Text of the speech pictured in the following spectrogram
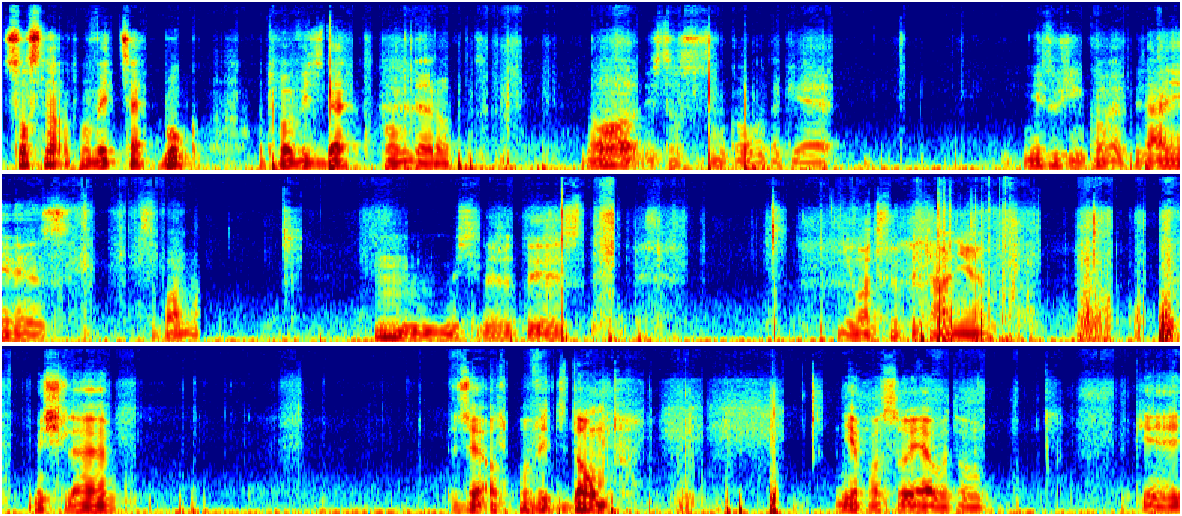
Sosna, odpowiedź C. Bóg, odpowiedź D. Pomidorowiec. No, jest to stosunkowo takie nietuzinkowe pytanie, więc co pan ma? Hmm, myślę, że to jest niełatwe pytanie. Myślę, że odpowiedź dąb nie pasuje, bo to takie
